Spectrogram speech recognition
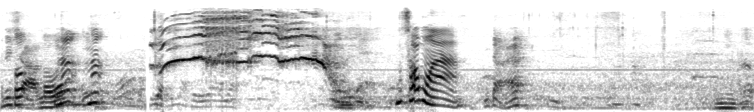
你下楼啊？那那。你吵么啊？你打。你那个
